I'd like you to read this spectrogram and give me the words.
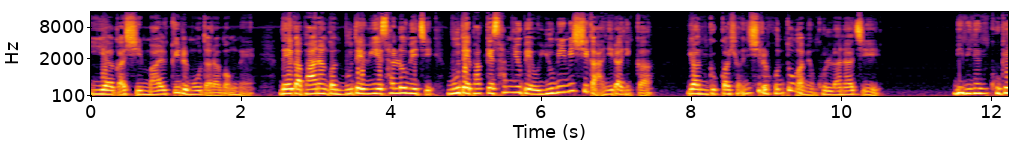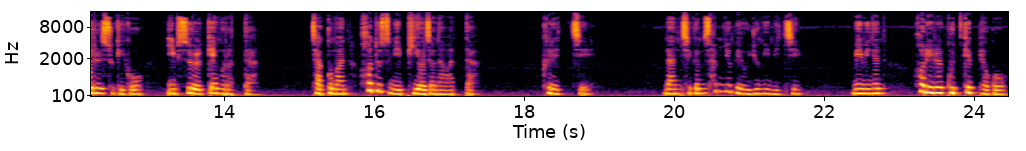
이 아가씨 말귀를 못 알아먹네. 내가 반한 건 무대 위의 살로메지 무대 밖의 삼류배우 유미미 씨가 아니라니까. 연극과 현실을 혼동하면 곤란하지. 미미는 고개를 숙이고 입술을 깨물었다. 자꾸만 헛웃음이 비어져 나왔다. 그랬지. 난 지금 삼류배우 유미미지. 미미는 허리를 곧게 펴고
